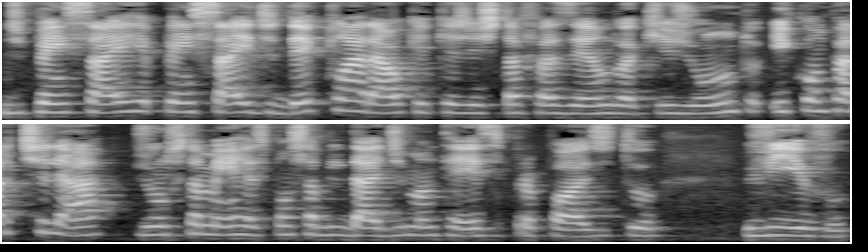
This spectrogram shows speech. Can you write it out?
de pensar e repensar e de declarar o que, que a gente está fazendo aqui junto e compartilhar junto também a responsabilidade de manter esse propósito vivo.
